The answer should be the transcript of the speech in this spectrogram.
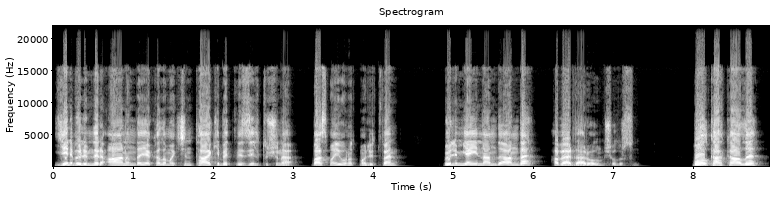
Yeni bölümleri anında yakalamak için takip et ve zil tuşuna basmayı unutma lütfen. Bölüm yayınlandığı anda haberdar olmuş olursun. Bol kahkahalı,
